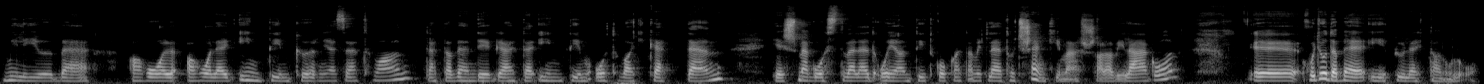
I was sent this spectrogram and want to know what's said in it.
millióbe, ahol, ahol egy intim környezet van, tehát a vendéggel te intim ott vagy ketten, és megoszt veled olyan titkokat, amit lehet, hogy senki mással a világon, hogy oda beépül egy tanuló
